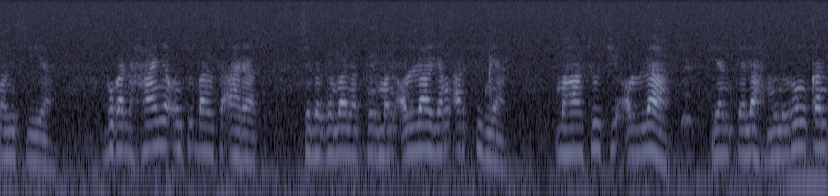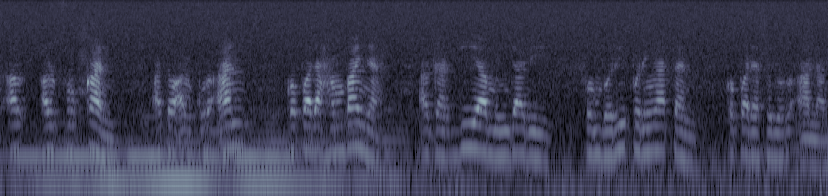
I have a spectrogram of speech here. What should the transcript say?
manusia bukan hanya untuk bangsa Arab sebagaimana firman Allah yang artinya Maha suci Allah yang telah menurunkan Al-Furqan atau Al-Quran kepada hambanya agar dia menjadi pemberi peringatan kepada seluruh alam.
